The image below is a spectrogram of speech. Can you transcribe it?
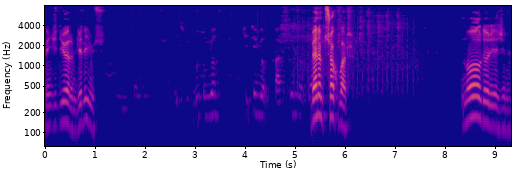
Ben gidiyorum. Geliymiş. Yok. Kitim yok. Kaskım yok. Ya. Benim çok var. Ne oldu öyleyecine?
